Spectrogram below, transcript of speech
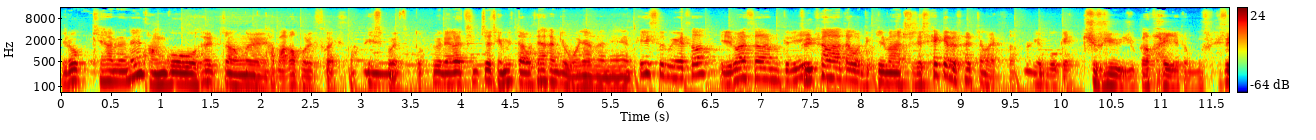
이렇게 하면은 광고 설정을 다 막아버릴 수가 있어. 페이스북에서도. 그리고 내가 진짜 재밌다고 생각한 게 뭐냐면은 페이스북에서 일반 사람들이 불편하다고 느낄 만한 주제 3개를 설정을 했어. 그게 뭐게? 주류, 육아, 반려동물. 그래서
